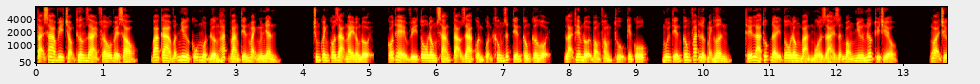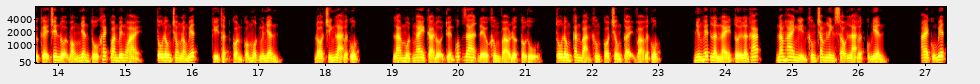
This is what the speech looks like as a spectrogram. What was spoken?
tại sao vi trọng thương giải phẫu về sau, ba ca vẫn như cũ một đường hát vang tiến mạnh nguyên nhân. Trung quanh có dạng này đồng đội, có thể vì Tô Đông sáng tạo ra quần quần không dứt tiến công cơ hội, lại thêm đội bóng phòng thủ kiên cố, mũi tiến công phát lực mạnh hơn, thế là thúc đẩy Tô Đông bản mùa giải dẫn bóng như nước thủy triều. Ngoại trừ kể trên đội bóng nhân tố khách quan bên ngoài, Tô Đông trong lòng biết, kỳ thật còn có một nguyên nhân. Đó chính là vượt cụt là một ngay cả đội tuyển quốc gia đều không vào được cầu thủ, Tô Đông căn bản không có trông cậy vào vượt cúp. Nhưng hết lần này tới lần khác, năm 2006 là vượt cúp niên. Ai cũng biết,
